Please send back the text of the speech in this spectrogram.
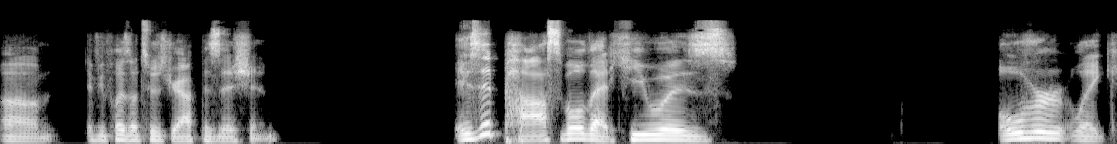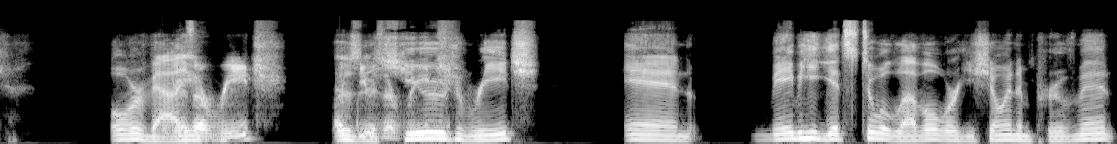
um if he plays up to his draft position is it possible that he was over like overvalued a reach? Like it was, was a, a, huge reach. reach and maybe he gets to a level where he's showing improvement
